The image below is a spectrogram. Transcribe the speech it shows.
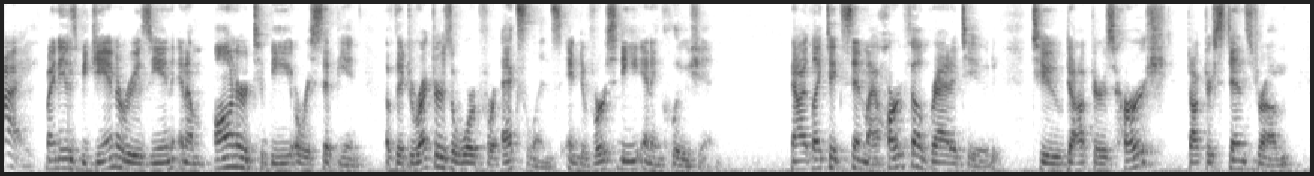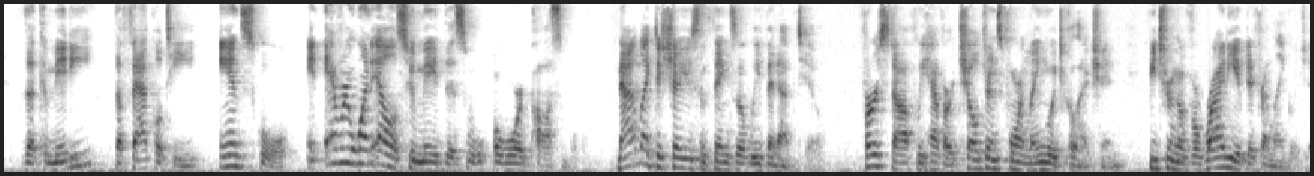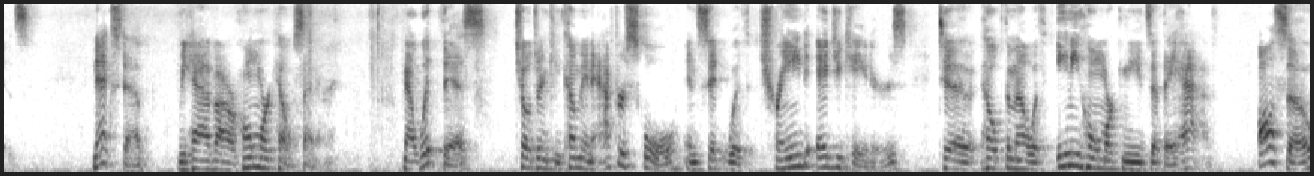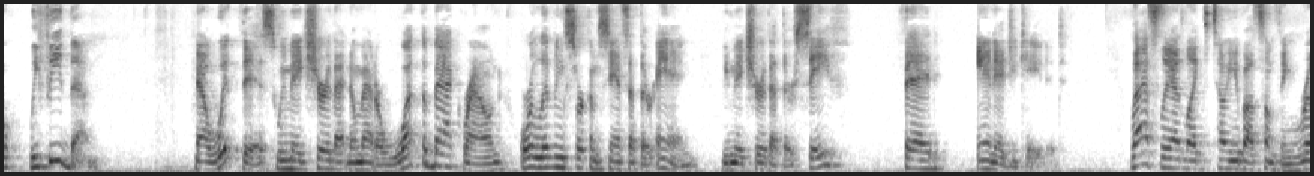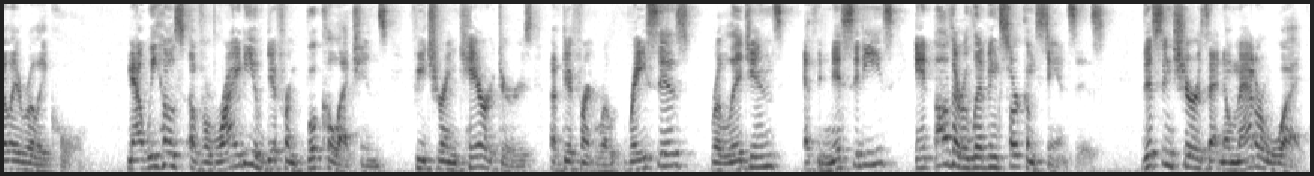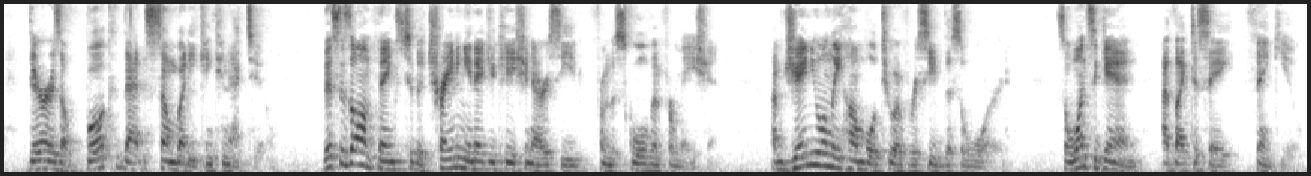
Hi, my name is Bijan Aruzian, and I'm honored to be a recipient of the Director's Award for Excellence in Diversity and Inclusion. Now, I'd like to extend my heartfelt gratitude to Drs. Hirsh, Dr. Stenstrom, the committee, the faculty, and school, and everyone else who made this award possible. Now, I'd like to show you some things that we've been up to. First off, we have our Children's Foreign Language Collection, featuring a variety of different languages. Next up, we have our Homework Help Center. Now, with this, children can come in after school and sit with trained educators to help them out with any homework needs that they have. Also, we feed them. Now, with this, we make sure that no matter what the background or living circumstance that they're in, we make sure that they're safe, fed, and educated. Lastly, I'd like to tell you about something really, really cool. Now, we host a variety of different book collections featuring characters of different races, religions, ethnicities, and other living circumstances. This ensures that no matter what, there is a book that somebody can connect to. This is all thanks to the training and education I received from the School of Information. I'm genuinely humbled to have received this award. So once again, I'd like to say thank you.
